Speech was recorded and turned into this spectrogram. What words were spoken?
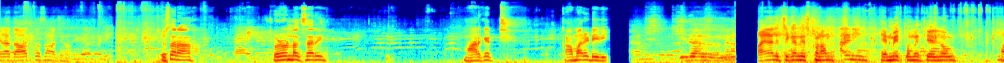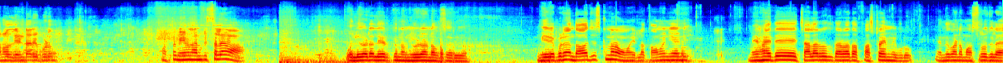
ఇలా దావత్ కోసం వచ్చిన. చూస్తారా? చూడండి ఒకసారి. మార్కెట్. కామారెడ్డి ఇది ఫైనల్ చికెన్ తీసుకున్నాం. ఎనిమిది తొమ్మిది కేజీలు మన వాళ్ళు తింటారు ఇప్పుడు. మొత్తం ఏం కనిపిస్తలేమో. ఉల్లిగడ్డలు ఏరుతున్నాం చూడండి ఒకసారి. మీరు ఎప్పుడైనా దావా చేసుకున్నారా మామ? ఇట్లా కామెంట్ చేయండి. మేమైతే చాలా రోజుల తర్వాత ఫస్ట్ టైం ఇప్పుడు. ఎందుకంటే మస్తు రోజులే.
